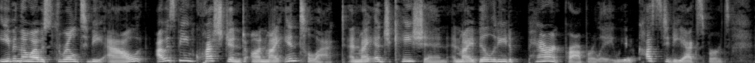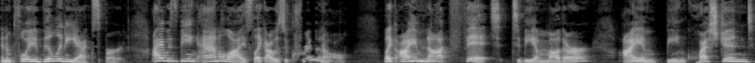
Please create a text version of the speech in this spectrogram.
even though I was thrilled to be out, I was being questioned on my intellect and my education and my ability to parent properly. We had custody experts, an employability expert. I was being analyzed like I was a criminal. Like I am not fit to be a mother. I am being questioned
